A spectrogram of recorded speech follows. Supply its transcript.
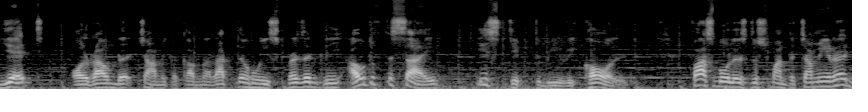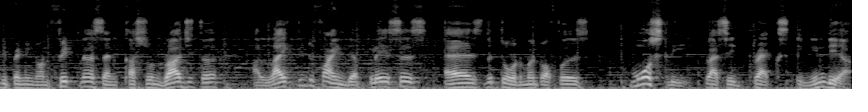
Yet, all-rounder Chamika Karunaratne, who is presently out of the side, is tipped to be recalled. Fast bowlers Dushmantha Chameera, depending on fitness, and Kasun Rajitha are likely to find their places as the tournament offers mostly placid tracks in India.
